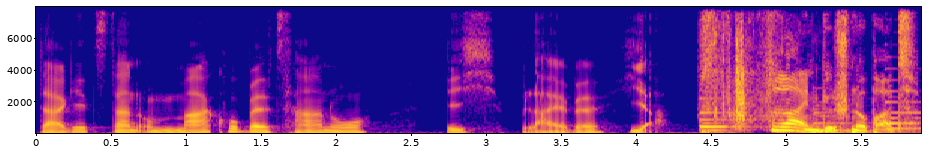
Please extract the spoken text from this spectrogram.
da geht es dann um Marco Belzano, Ich bleibe hier. Reingeschnuppert.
